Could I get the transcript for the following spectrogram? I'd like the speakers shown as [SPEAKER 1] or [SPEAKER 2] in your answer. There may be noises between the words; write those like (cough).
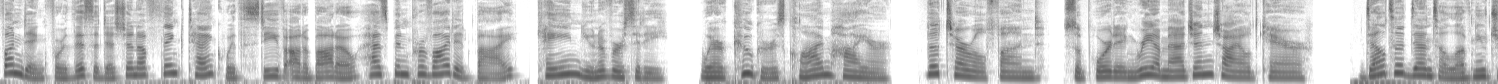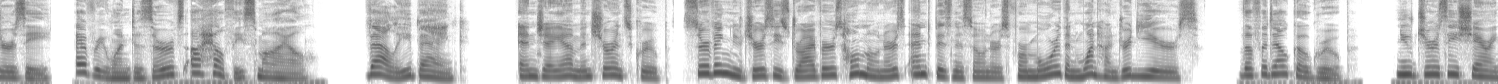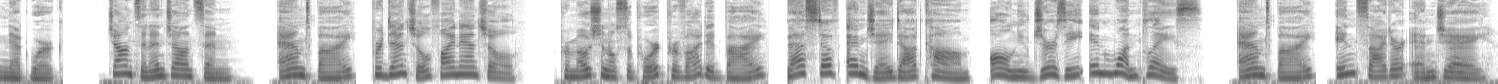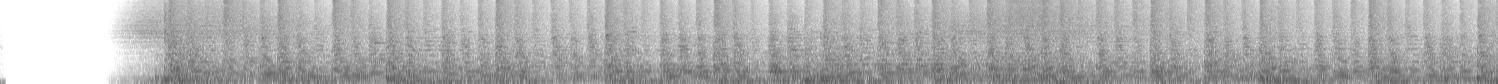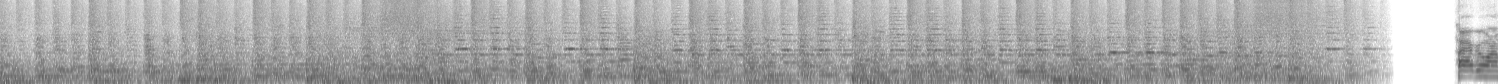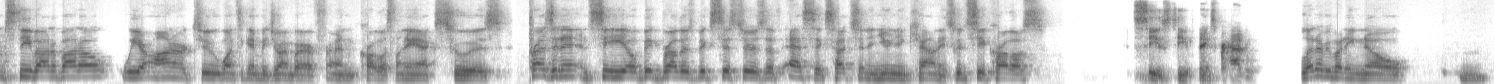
[SPEAKER 1] Funding for this edition of Think Tank with Steve Adubato has been provided by Kean University, where cougars climb higher. The Turrell Fund, supporting Reimagine Childcare. Delta Dental of New Jersey. Everyone deserves a healthy smile. Valley Bank. NJM Insurance Group, serving New Jersey's drivers, homeowners, and business owners for more than 100 years. The Fidelco Group, New Jersey Sharing Network, Johnson & Johnson, and by Prudential Financial. Promotional support provided by bestofnj.com, all New Jersey in one place, and by Insider NJ.
[SPEAKER 2] Hi, everyone. I'm Steve Adubato. We are honored to once again be joined by our friend Carlos Lejnieks, who is president and CEO, Big Brothers, Big Sisters of Essex, Hudson, and Union Counties. Good to see you, Carlos.
[SPEAKER 3] Good to see you, Steve. Thanks for having me.
[SPEAKER 2] Let everybody know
